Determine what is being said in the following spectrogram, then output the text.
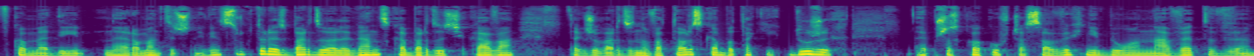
w komedii romantycznej. Więc struktura jest bardzo elegancka, bardzo ciekawa, także bardzo nowatorska, bo takich dużych e, przeskoków czasowych nie było nawet w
